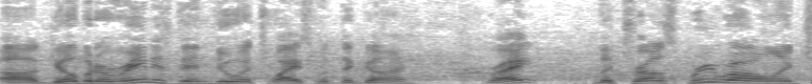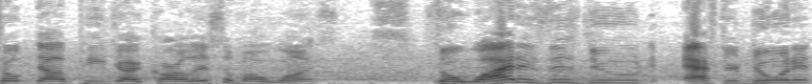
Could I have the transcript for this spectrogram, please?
Uh, Gilbert Arenas didn't do it twice with the gun, right? Latrell Sprewell only choked out PJ Carlesimo once. So why does this dude, after doing it,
